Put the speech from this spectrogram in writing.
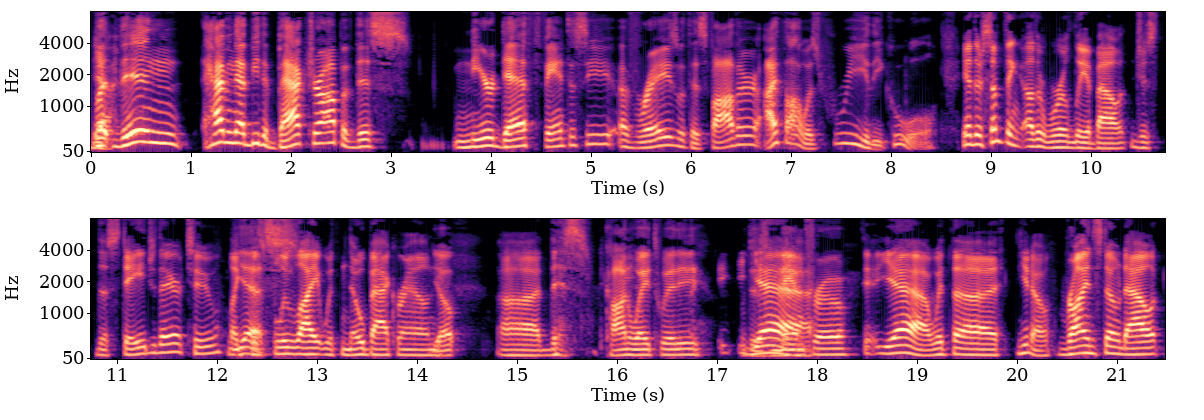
but Yeah. then having that be the backdrop of this near death fantasy of Ray's with his father, I thought was really cool. Yeah, there's something otherworldly about just the stage there too, like Yes. this blue light with no background. Yep. Uh, this Conway Twitty yeah, manfro. yeah, with uh, you know, rhinestoned out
